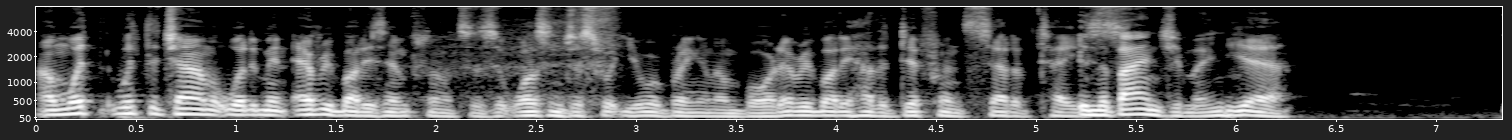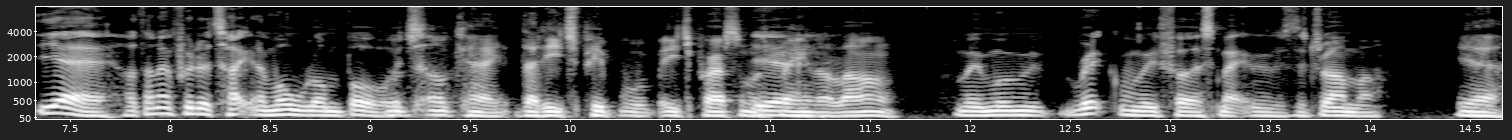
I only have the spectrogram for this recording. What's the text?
And with with the jam, it would have been everybody's influences. It wasn't just what you were bringing on board. Everybody had a different set of tastes In the band, you mean? Yeah. Yeah, I don't know if we'd have taken them all on board. Which okay, that each people, each person was Yeah. bringing along. I mean, when we, Rick, when we first met him, he was the drummer. Yeah.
